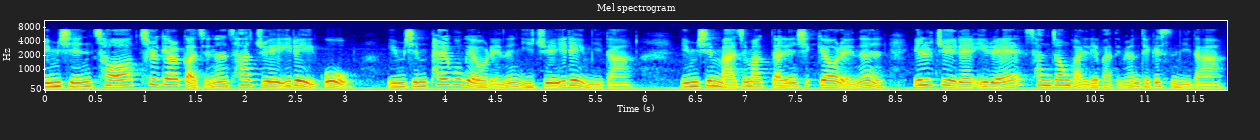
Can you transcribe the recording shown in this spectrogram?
임신 첫 7개월까지는 4주의 1회이고 임신 8, 9개월에는 2주의 1회입니다. 임신 마지막 달인 10개월에는 일주일에 1회 산정 관리 받으면 되겠습니다.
